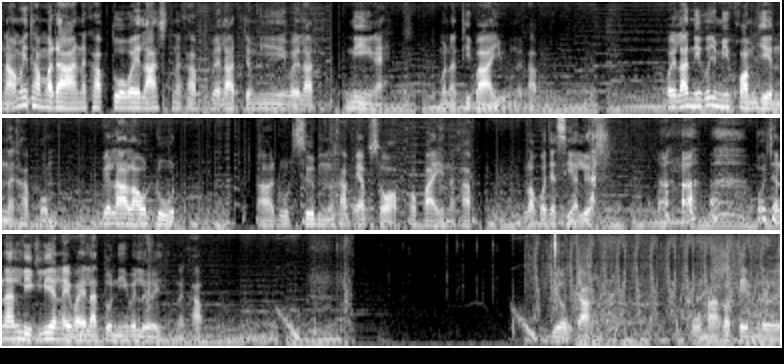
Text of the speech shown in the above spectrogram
หนาวไม่ธรรมดานะครับ ตัวไวรัสนะครับ ไวรัสจะมีไวรัสนี่ไง มันอธิบายอยู่นะครับ ไวรัสนี้ก็จะมีความเย็นนะครับผม เวลาเราดูดดูดซึมนะครับแอบสอบเข้าไปนะครับ เราก็จะเสียเลือด เพราะฉะนั้นหลีกเลี่ยงไอไวรัสตัวนี้ไปเลยนะครับ เยอะจังโผล่มาก็เต็มเลย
